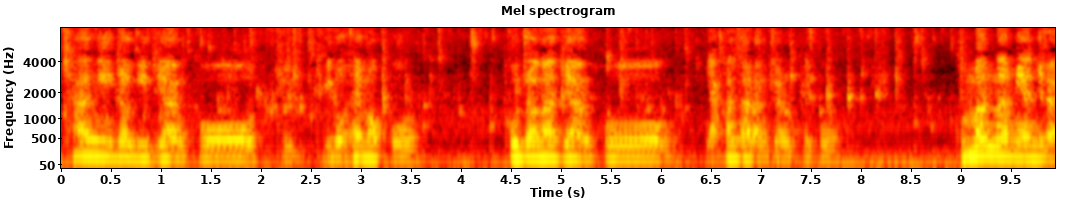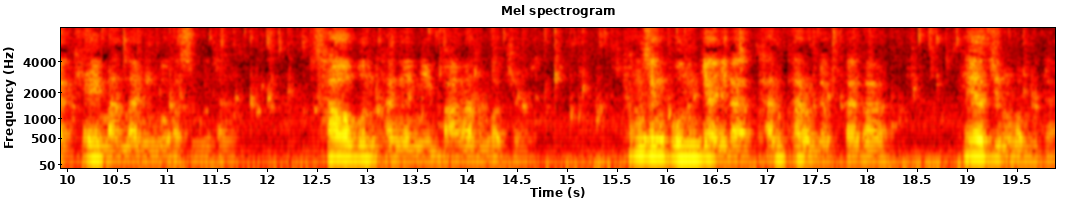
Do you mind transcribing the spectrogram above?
창의적이지 않고 뒤, 뒤로 해먹고 도전하지 않고 약한 사람 괴롭히고 군 만남이 아니라 개 만남인 것 같습니다. 사업은 당연히 망하는 거죠. 평생 보는 게 아니라 단타로 겪다가 헤어지는 겁니다.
